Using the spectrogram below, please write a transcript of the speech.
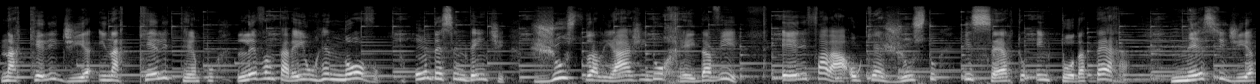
Naquele dia e naquele tempo levantarei um renovo, um descendente justo da linhagem do rei Davi. Ele fará o que é justo e certo em toda a terra. Neste dia,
